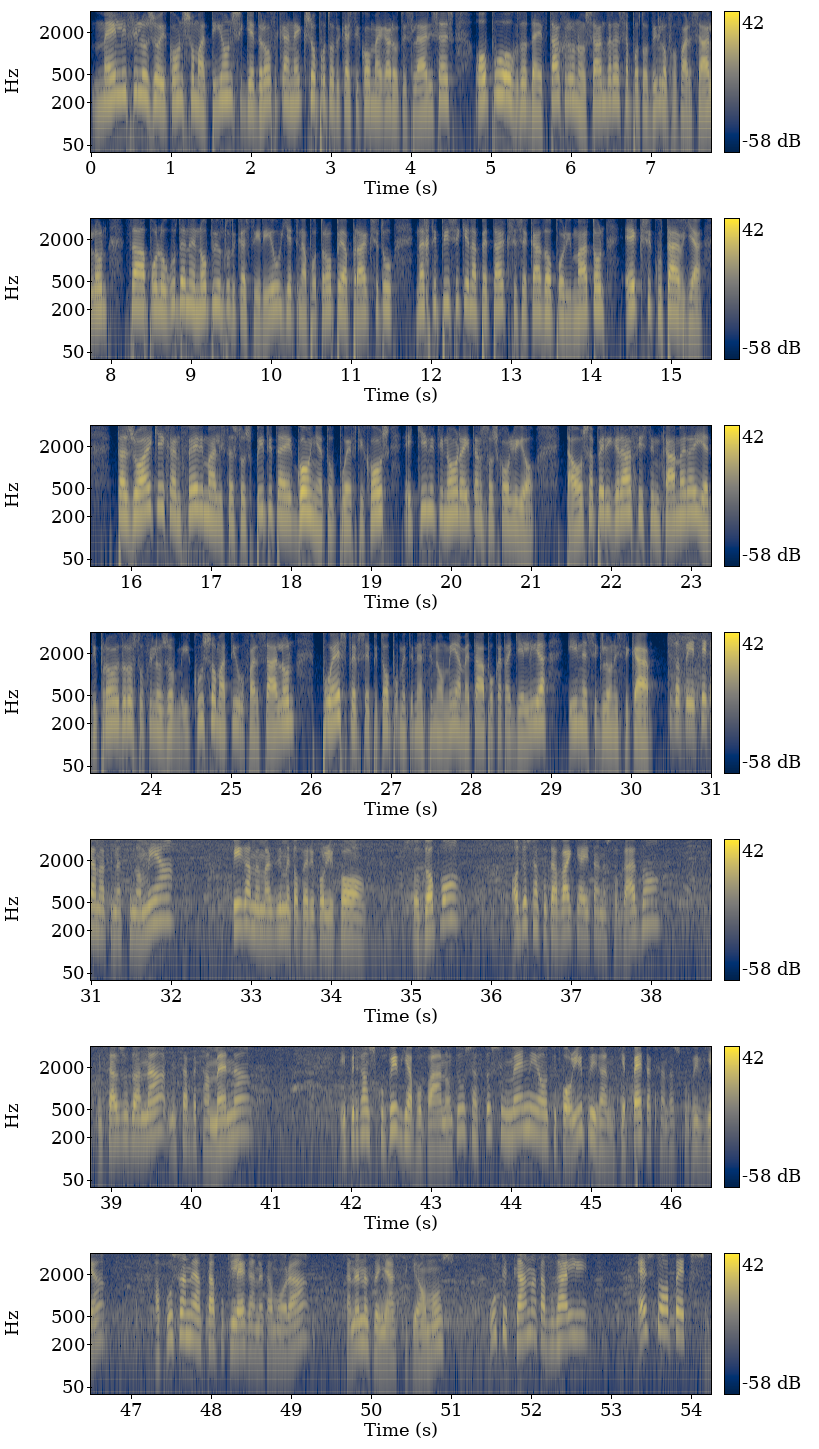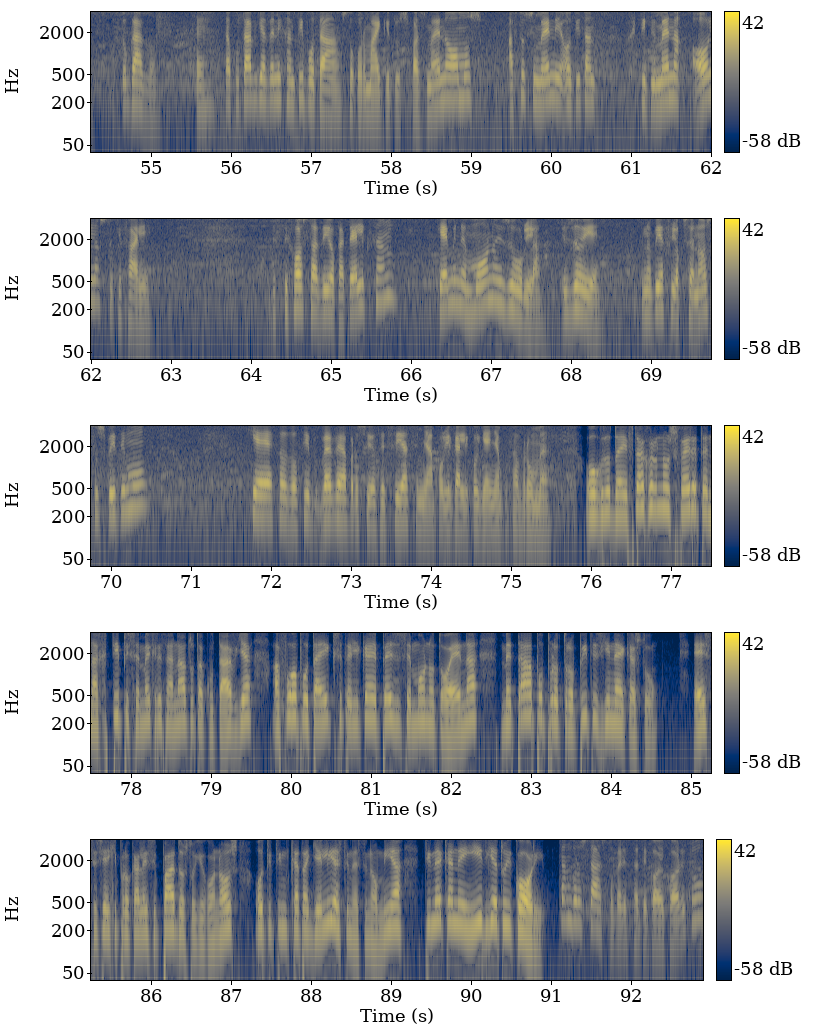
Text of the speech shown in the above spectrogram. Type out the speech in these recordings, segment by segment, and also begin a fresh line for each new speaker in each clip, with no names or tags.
Μέλη φιλοζωικών σωματείων συγκεντρώθηκαν έξω από το δικαστικό μέγαρο της Λάρισας, όπου ο 87χρονος άντρας από το δήλοφο Φαρσάλων θα απολογούνταν ενώπιον του δικαστηρίου για την αποτρόπαια πράξη του να χτυπήσει και να πετάξει σε κάδο απορριμμάτων έξι κουτάβια. Τα ζωάκια είχαν φέρει μάλιστα στο σπίτι τα εγγόνια του, που ευτυχώς εκείνη την ώρα ήταν στο σχολείο. Τα όσα περιγράφει στην κάμερα η αντιπρόεδρος του Φιλοζωικού Σωματείου Φαρσάλων, που έσπευσε επιτόπου με την αστυνομία μετά από καταγγελία, είναι συγκλονιστικά.
Συνειδητοποιηθήκαμε από την αστυνομία, πήγαμε μαζί με το περιπολικό στον τόπο. Όντως τα κουταβάκια ήταν στον κάδο, μισά ζωντανά, μισά πεθαμένα υπήρχαν σκουπίδια από πάνω τους. Αυτό σημαίνει ότι πολλοί πήγαν και πέταξαν τα σκουπίδια, ακούσανε αυτά που κλαίγανε τα μωρά, κανένας δεν νοιάστηκε όμως, ούτε καν να τα βγάλει έστω απ' έξω, τον κάδο. Ε, τα κουτάβια δεν είχαν τίποτα στο κορμάκι τους σπασμένο, όμως αυτό σημαίνει ότι ήταν χτυπημένα όλα στο κεφάλι. Δυστυχώς τα δύο κατέληξαν και έμεινε μόνο η ζούλα, η ζωή, την οποία φιλοξενώ στο σπίτι μου και θα δοθεί βέβαια προσιοθεσία σε μια πολύ καλή οικογένεια που θα βρούμε.
Ο 87χρονος φέρεται να χτύπησε μέχρι θανάτου τα κουτάβια, αφού από τα έξι τελικά επέζησε μόνο το ένα, μετά από προτροπή της γυναίκας του. Αίσθηση έχει προκαλέσει πάντως το γεγονός ότι την καταγγελία στην αστυνομία την έκανε η ίδια του η κόρη.
Ήταν μπροστά στο περιστατικό η κόρη του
